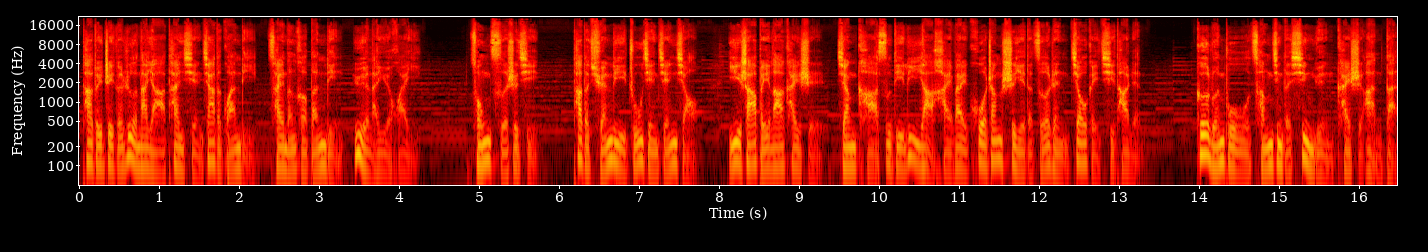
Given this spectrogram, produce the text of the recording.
他对这个热那亚探险家的管理才能和本领越来越怀疑。从此时起，他的权力逐渐减小，伊莎贝拉开始将卡斯蒂利亚海外扩张事业的责任交给其他人，哥伦布曾经的幸运开始暗淡。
